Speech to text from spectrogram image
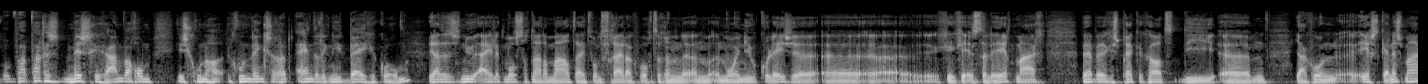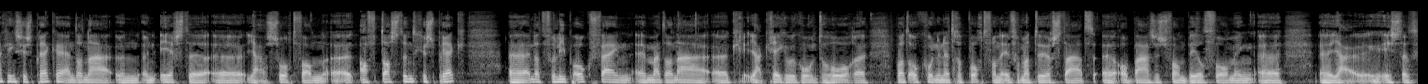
waar, waar, is het misgegaan? Waarom is Groen, GroenLinks er uiteindelijk niet bijgekomen? Ja, dat is nu eigenlijk mosterd na de maaltijd, want vrijdag wordt er een, een, een mooi nieuw college ge geïnstalleerd. Maar we hebben gesprekken gehad die um, ja, gewoon eerst kennismakingsgesprekken en daarna een, een eerste uh, ja, een soort van uh, aftastend gesprek. Uh, en dat verliep ook fijn, maar daarna ja, kregen we gewoon te horen... wat ook gewoon in het rapport van de informateur staat... op basis van beeldvorming ja, is er,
